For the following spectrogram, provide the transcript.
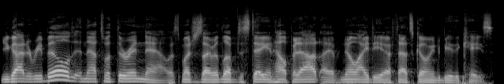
You got to rebuild, and that's what they're in now. As much as I would love to stay and help it out, I have no idea if that's going to be the case.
